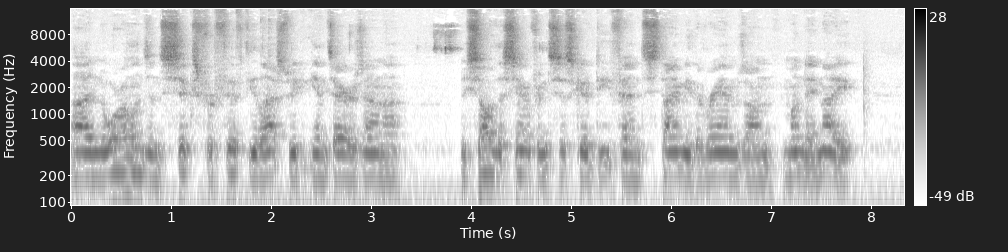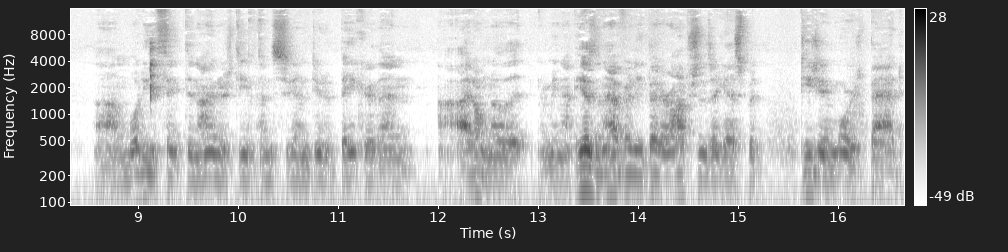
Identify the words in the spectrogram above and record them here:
uh, New Orleans, and six for 50 last week against Arizona. We saw the San Francisco defense stymie the Rams on Monday night. Um, what do you think the Niners defense is going to do to Baker then? I don't know that. I mean, he doesn't have any better options, I guess, but DJ Moore is bad.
